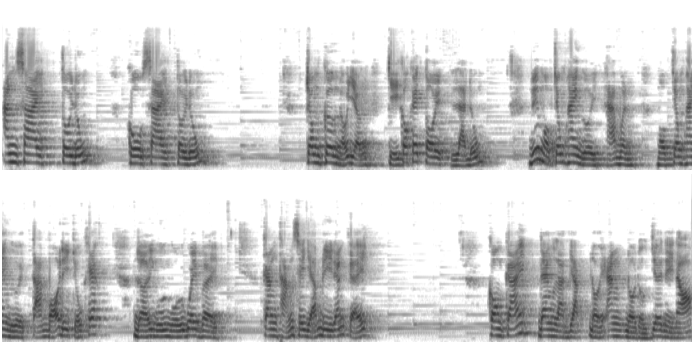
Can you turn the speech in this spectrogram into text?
Anh sai, tôi đúng cô sai tôi đúng. Trong cơn nổi giận, chỉ có cái tôi là đúng. Nếu một trong hai người hạ mình, một trong hai người tạm bỏ đi chỗ khác, đợi nguội nguội quay về, căng thẳng sẽ giảm đi đáng kể. Con cái đang làm giặt đòi ăn đồ đồ chơi này nọ.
